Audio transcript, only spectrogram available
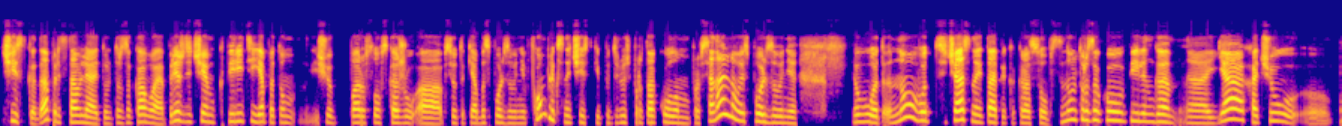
чистка да, представляет ультразвуковая. Прежде чем к перейти, я потом еще пару слов скажу о, все-таки об использовании в комплексной чистке, поделюсь протоколом профессионального использования. Вот. Но вот сейчас на этапе как раз собственного ультразвукового пилинга я хочу э,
